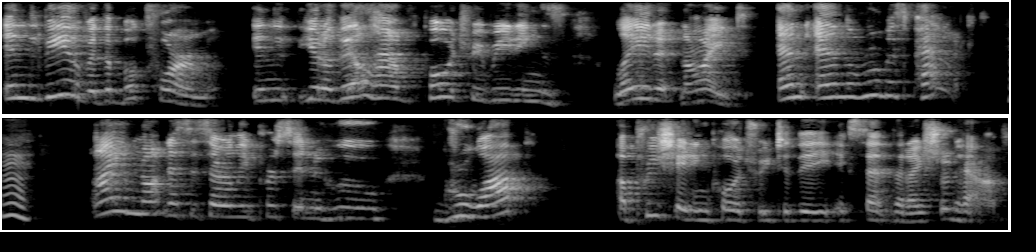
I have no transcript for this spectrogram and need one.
in Lviv at the book forum, in you know they'll have poetry readings late at night, and and the room is packed. Hmm. I am not necessarily a person who grew up appreciating poetry to the extent that I should have,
